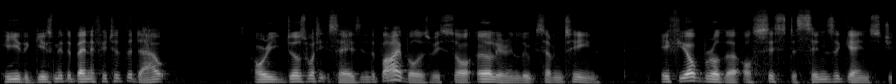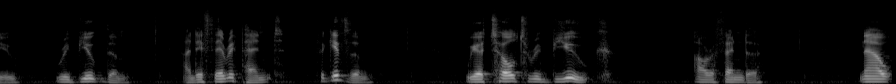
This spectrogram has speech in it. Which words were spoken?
He either gives me the benefit of the doubt, or he does what it says in the Bible, as we saw earlier in Luke 17. If your brother or sister sins against you, rebuke them, and if they repent, forgive them. We are told to rebuke our offender. Now,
